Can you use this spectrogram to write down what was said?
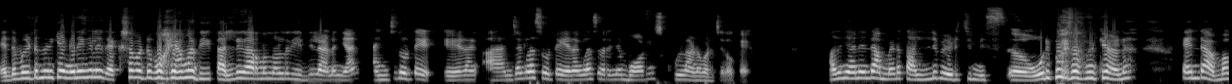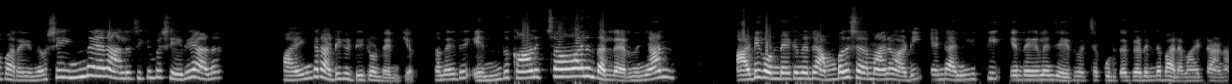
എന്റെ വീട്ടിൽ നിന്ന് എനിക്ക് എങ്ങനെയെങ്കിലും രക്ഷപ്പെട്ടു പോയാൽ മതി. തല്ല് കാരണം എന്നുള്ള രീതിയിലാണ് ഞാൻ അഞ്ച് തൊട്ട് ഏഴാം അഞ്ചാം ക്ലാസ് തൊട്ട് ഏഴാം ക്ലാസ് വരെ ഞാൻ ബോർഡിംഗ് സ്കൂളിലാണ് പഠിച്ചതൊക്കെ. അത് ഞാൻ എന്റെ അമ്മയുടെ തല്ല് പേടിച്ച് മിസ് ഓടിപ്പോയതെന്നൊക്കെയാണ് എന്റെ അമ്മ പറയുന്നത്. പക്ഷെ ഇന്ന് ഞാൻ ആലോചിക്കുമ്പോൾ ശരിയാണ് ഭയങ്കര അടി കിട്ടിയിട്ടുണ്ട് എനിക്ക്. അതായത് എന്ത് കാണിച്ചാലും തല്ലായിരുന്നു. ഞാൻ അടി കൊണ്ടേക്കുന്നതിന്റെ അമ്പത് ശതമാനം അടി എന്റെ അനീതി എന്തെങ്കിലും ചെയ്തു വെച്ച കുരുത്തക്കേടിന്റെ ഫലമായിട്ടാണ്.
